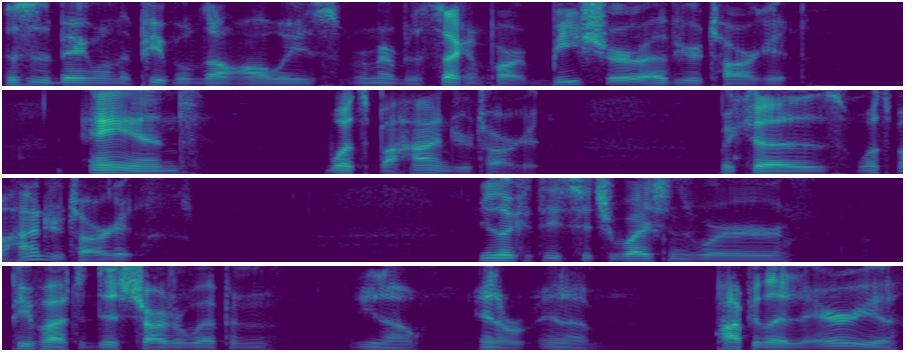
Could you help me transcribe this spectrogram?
this is a big one that people don't always remember. The second part: be sure of your target and what's behind your target, because what's behind your target. You look at these situations where people have to discharge a weapon, you know, in a in a populated area.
